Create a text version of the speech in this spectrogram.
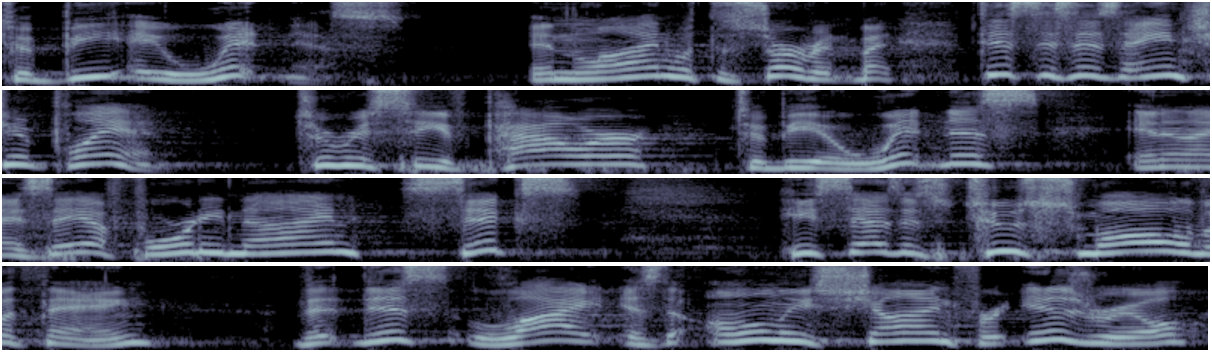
to be a witness in line with the servant. But this is his ancient plan to receive power, to be a witness. And in Isaiah 49, 6, he says it's too small of a thing that this light is to only shine for Israel.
